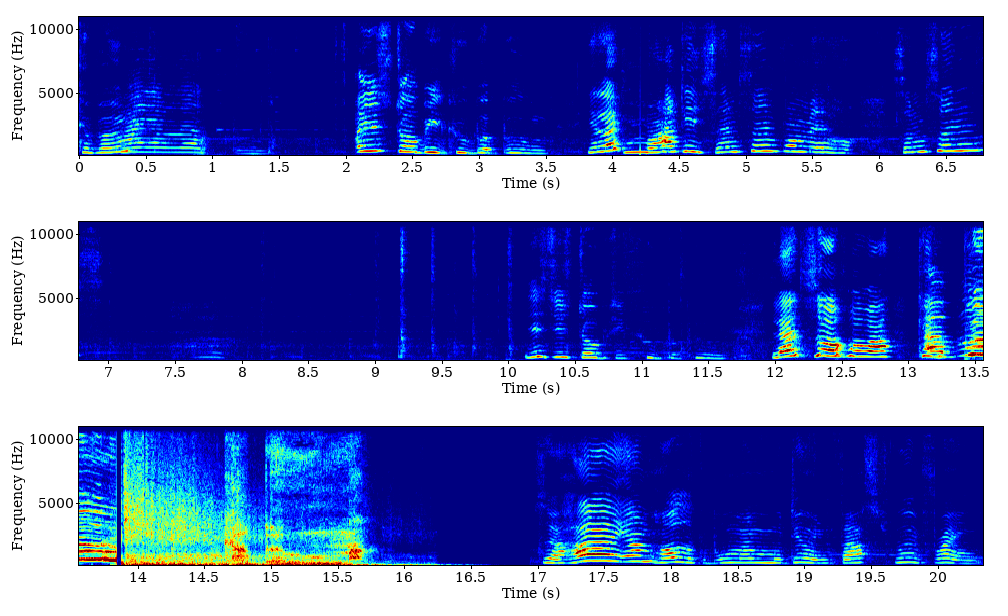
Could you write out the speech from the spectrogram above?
Kaboom? I am I just Toby Koopa Boom. You like Maggie Simpson from the Simpsons? This is Toby Koopa Boom. Let's go for a Kaboom! Kaboom! So hi, I'm Harley Kaboom and we're doing fast food friends.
